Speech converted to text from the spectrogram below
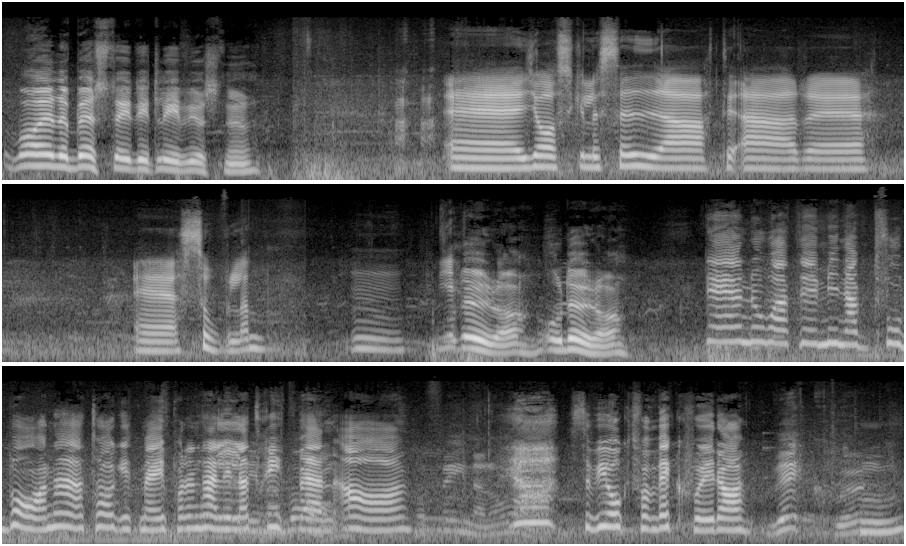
Vad är det bästa i ditt liv just nu? Eh, jag skulle säga att det är eh, eh, solen. Mm. Och du då? Och du då? Det är nog att eh, mina två barn här har tagit mig på den här lilla trippen. Ja. ja. Så vi har åkt från Växjö idag. Växjö? Mm.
